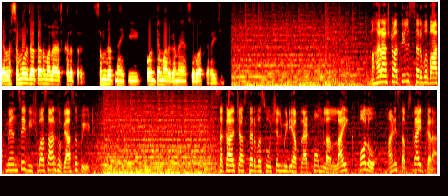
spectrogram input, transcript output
त्याला समोर जाताना मला आज खरं तर समजत नाही की कोणत्या मार्गाने सुरुवात करायची. महाराष्ट्रातील सर्व बातम्यांचे विश्वासार्ह व्यासपीठ. सकाळच्या सर्व सोशल मीडिया प्लॅटफॉर्मला लाईक फॉलो आणि सबस्क्राईब करा.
